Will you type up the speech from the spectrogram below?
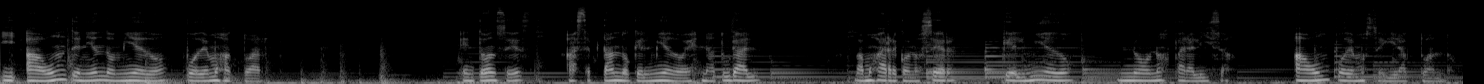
y aún teniendo miedo podemos actuar. Entonces, aceptando que el miedo es natural, vamos a reconocer que el miedo no nos paraliza. Aún podemos seguir actuando.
